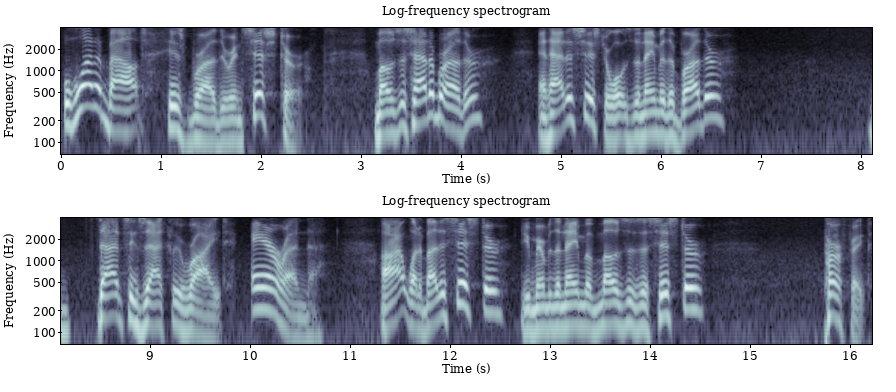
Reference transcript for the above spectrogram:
What about his brother and sister? Moses had a brother and had a sister. What was the name of the brother? That's exactly right, Aaron. All right, what about his sister? Do you remember the name of Moses' sister? Perfect.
